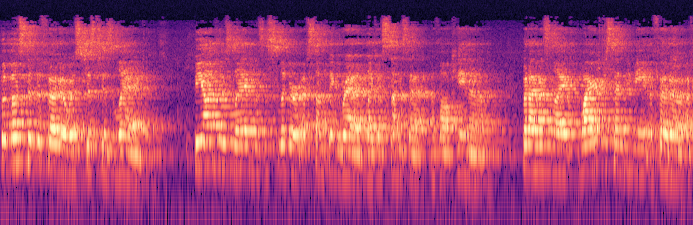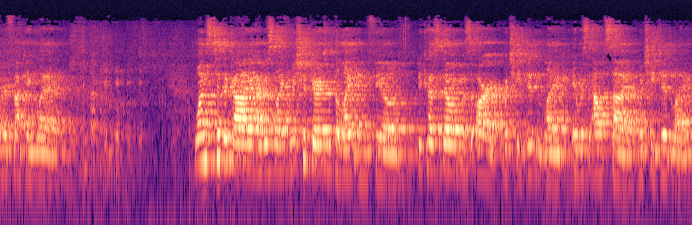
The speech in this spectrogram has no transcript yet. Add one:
But most of the photo was just his leg. Beyond his leg was a sliver of something red, like a sunset, a volcano. But I was like, why are you sending me a photo of your fucking leg? Once to the guy, I was like, we should go to the lightning field, because though it was art, which he didn't like, it was outside, which he did like.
